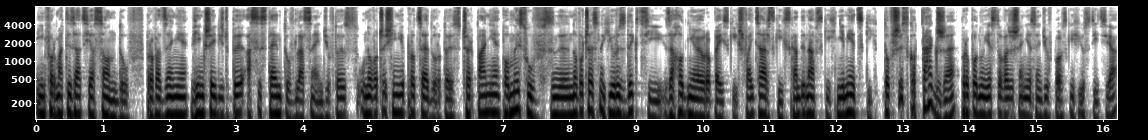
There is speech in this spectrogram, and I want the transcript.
informatyzacja sądów, wprowadzenie większej liczby asystentów dla sędziów, to jest unowocześnienie procedur, to jest czerpanie pomysłów z nowoczesnych jurysdykcji zachodnioeuropejskich, szwajcarskich, skandynawskich, niemieckich. To wszystko także proponuje Stowarzyszenie Sędziów Polskich Justicja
